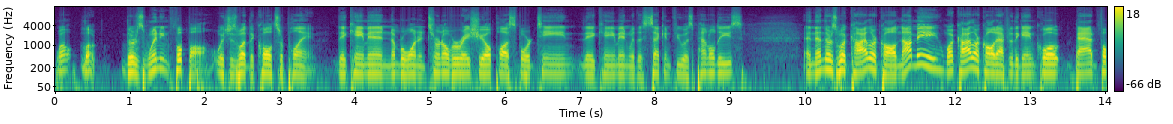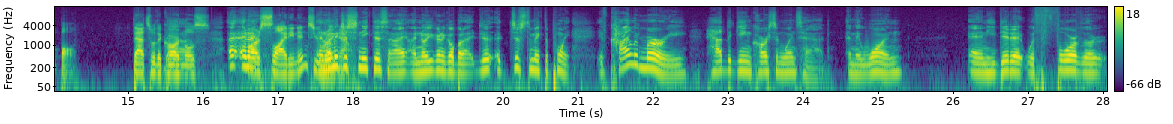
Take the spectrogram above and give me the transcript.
Well, look, there's winning football, which is what the Colts are playing. They came in number one in turnover ratio, plus 14. They came in with the second fewest penalties. And then there's what Kyler called, not me, what Kyler called after the game, quote, bad football. That's what the Cardinals A- and I- are sliding into and right let me now. just sneak this. And I, I know you're going to go, but I, uh, just to make the point, if Kyler Murray had the game Carson Wentz had, and they won, and he did it with four of the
